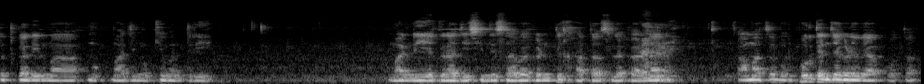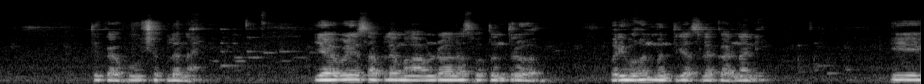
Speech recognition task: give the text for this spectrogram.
तत्कालीन मा मु- माजी मुख्यमंत्री माननीय एकराजे शिंदे साहेबांकडून ते खातं असल्या कारणाने कामाचा भरपूर त्यांच्याकडे व्याप होता. ते काय होऊ शकलं नाही. यावेळेस आपल्या महामंडळाला स्वतंत्र परिवहन मंत्री असल्या कारणाने हे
